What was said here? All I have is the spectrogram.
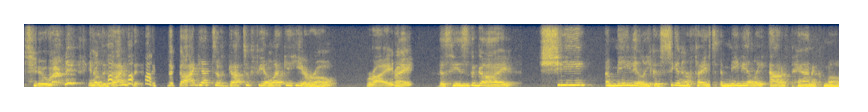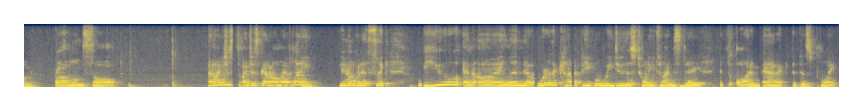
to, you know, the guy. the, the guy get to got to feel like a hero Right. right? Because he's the guide. She immediately, you could see in her face, immediately out of panic mode. Problem solved. And I just, I just got on my plane, you know. But it's like you and I, Linda, we're the kind of people we do this 20 times a day. It's automatic at this point.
